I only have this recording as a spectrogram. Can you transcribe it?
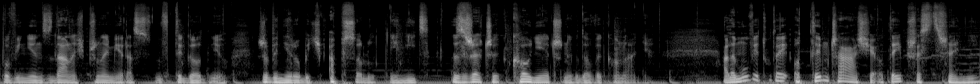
powinien znaleźć przynajmniej raz w tygodniu, żeby nie robić absolutnie nic z rzeczy koniecznych do wykonania. Ale mówię tutaj o tym czasie, o tej przestrzeni,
